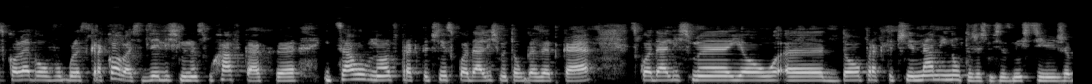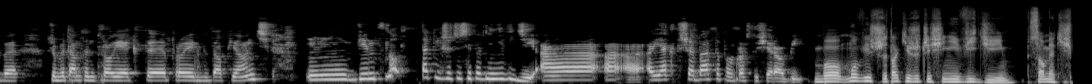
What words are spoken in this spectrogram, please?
z kolegą w ogóle z Krakowa siedzieliśmy na słuchawkach e, i całą noc praktycznie składaliśmy tą gazetkę. Składaliśmy ją e, do praktycznie na minuty, żeśmy się zmieścili, żeby, żeby tam ten projekt, projekt dopiąć. Mm, więc no, takich rzeczy się pewnie nie widzi, a, a, a jak trzeba, to po prostu się robi. Bo mówisz, że takich rzeczy się nie widzi są jakieś,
